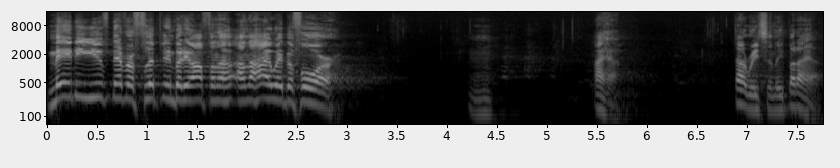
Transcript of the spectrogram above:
Maybe you've never flipped anybody off on the, on the highway before. Mm, I have. Not recently, but I have.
